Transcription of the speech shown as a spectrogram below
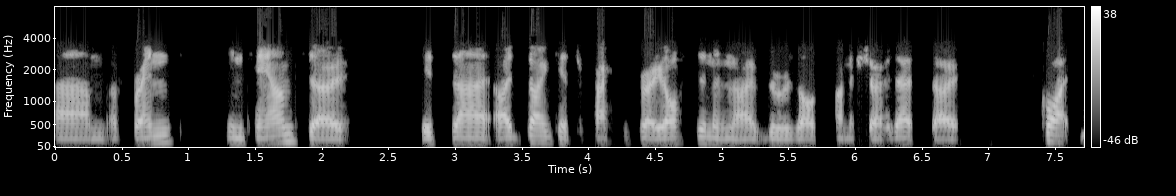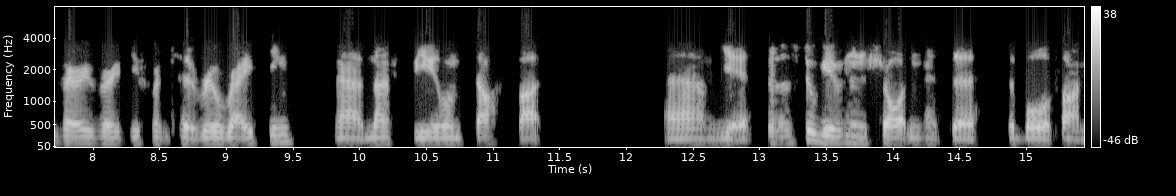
um, a friend in town. So it's uh, I don't get to practice very often, and I, the results kind of show that. So it's quite very very different to real racing. Uh, no feel and stuff, but um, yeah, but I'm still giving it a shot, and it's a, it's a ball of fun.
